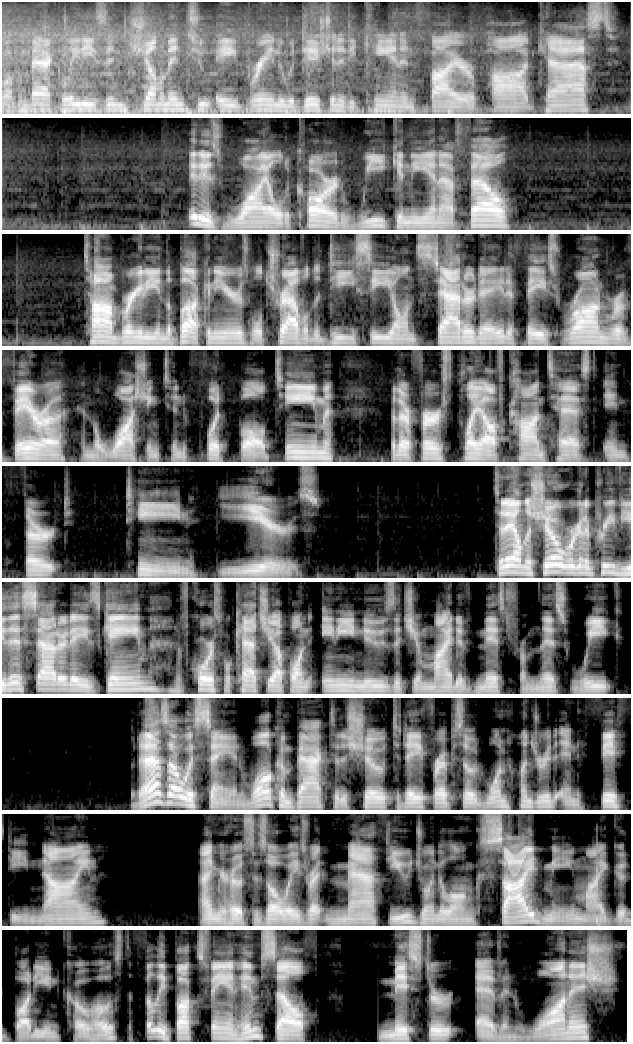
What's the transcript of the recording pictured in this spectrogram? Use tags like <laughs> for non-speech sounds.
Welcome back, ladies and gentlemen, to a brand new edition of the Cannon Fire Podcast. It is wild card week in the NFL. Tom Brady and the Buccaneers will travel to D.C. on Saturday to face Ron Rivera and the Washington football team for their first playoff contest in 13 years. Today on the show, we're going to preview this Saturday's game, and of course, we'll catch you up on any news that you might have missed from this week. But as I was saying, welcome back to the show today for episode 159. I'm your host, as always, Rhett Matthew, joined alongside me, my good buddy and co host, the Philly Bucks fan himself, Mr. Evan Wanish.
